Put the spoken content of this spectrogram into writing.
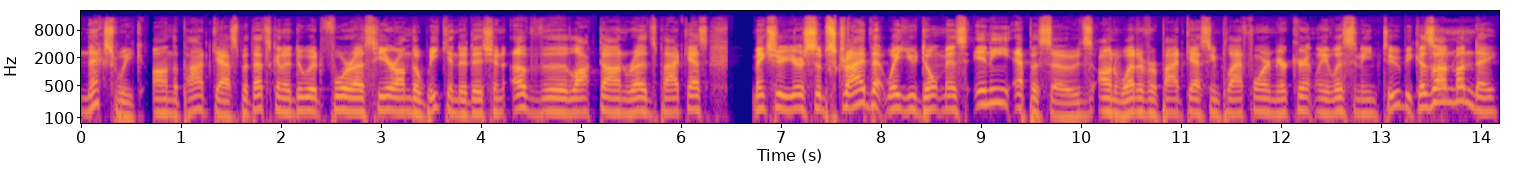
next week on the podcast. But that's going to do it for us here on the weekend edition of the Locked On Reds podcast. Make sure you're subscribed. That way you don't miss any episodes on whatever podcasting platform you're currently listening to, because on Monday,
